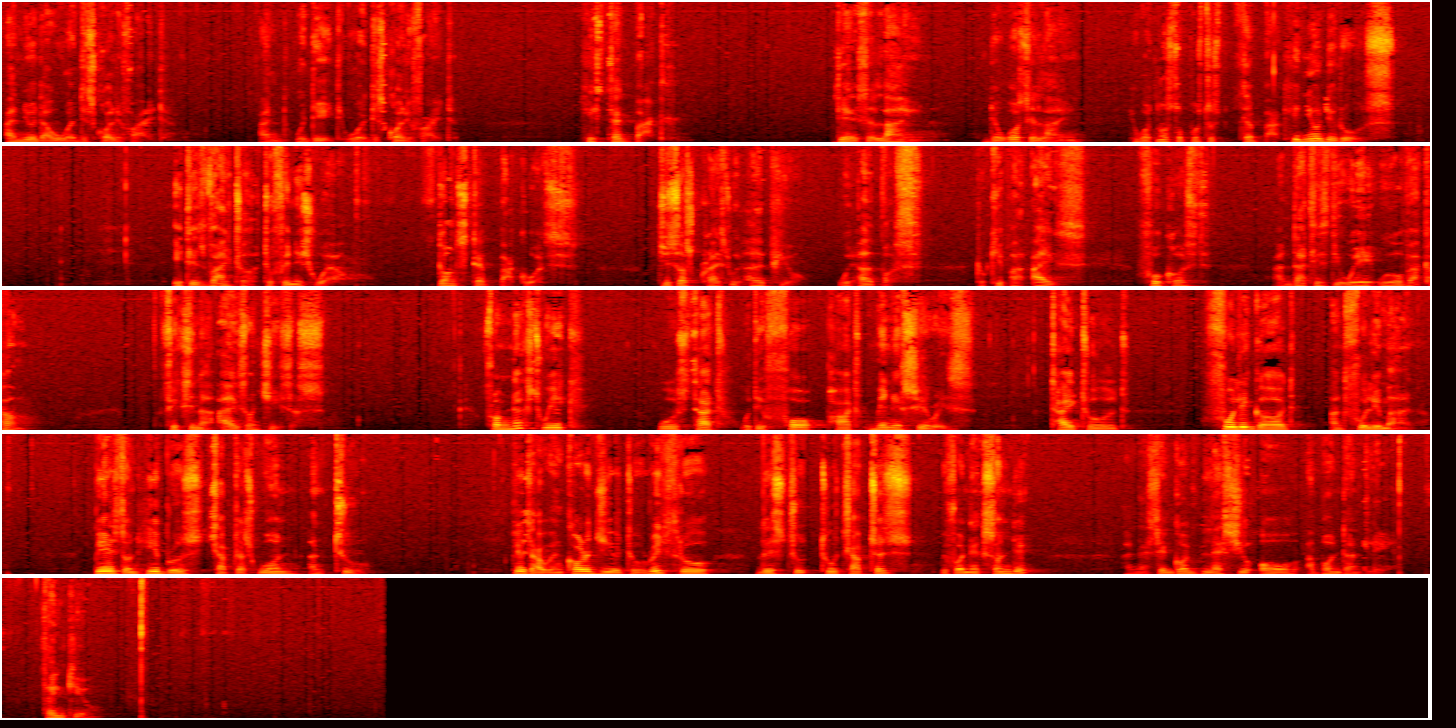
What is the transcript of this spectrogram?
I knew that we were disqualified. And we did, we were disqualified. He stepped back. There is a line. There was a line. He was not supposed to step back. He knew the rules. It is vital to finish well. Don't step backwards. Jesus Christ will help you, will help us to keep our eyes focused, and that is the way we overcome, fixing our eyes on Jesus. From next week, we'll start with a four part mini series titled Fully God and Fully Man, based on Hebrews chapters 1 and 2 please, I will encourage you to read through these two, two chapters before next Sunday. And I say, God bless you all abundantly. Thank you.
